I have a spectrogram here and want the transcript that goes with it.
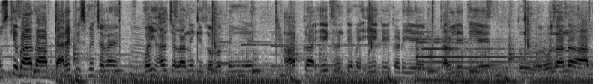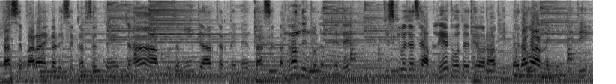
اس کے بعد آپ ڈائریکٹ اس میں چلائیں۔ کوئی حل چلانے کی ضرورت نہیں ہے۔ آپ کا ایک گھنٹے میں ایک ایکڑ یہ کر لیتی ہے۔ تو روزانہ آپ دس سے بارہ ایکڑ اسے کر سکتے ہیں۔ جہاں آپ کو زمین تیار کرنے میں دس سے پندرہ دن جو لگتے تھے، جس کی وجہ سے آپ لیٹ ہوتے تھے اور آپ کی پیداوار نہیں ملتی تھی،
